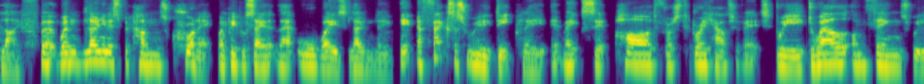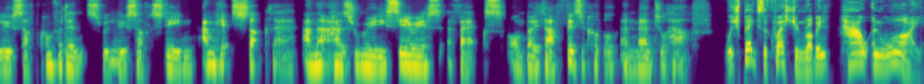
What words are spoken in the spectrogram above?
life. But when loneliness becomes chronic, when people say that they're always lonely, it affects us really deeply. It makes it hard for us to break out of it. We dwell on things, we lose self confidence, we lose self esteem, and we get stuck there. And that has really serious serious effects on both our physical and mental health. Which begs the question, Robin, how and why?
